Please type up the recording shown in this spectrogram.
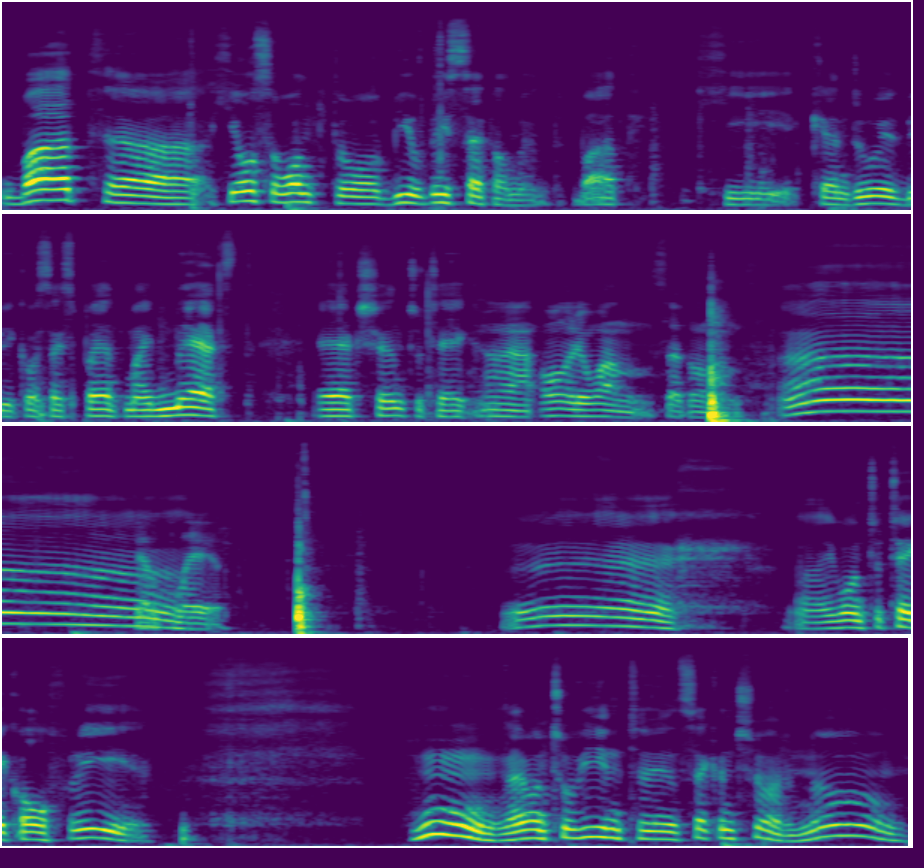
but uh, he also want to build this settlement, but he can do it because I spent my next action to take. Uh, only one settlement per Ah, player. eh, I want to take all three. Hmm, I want to win to second turn. No.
